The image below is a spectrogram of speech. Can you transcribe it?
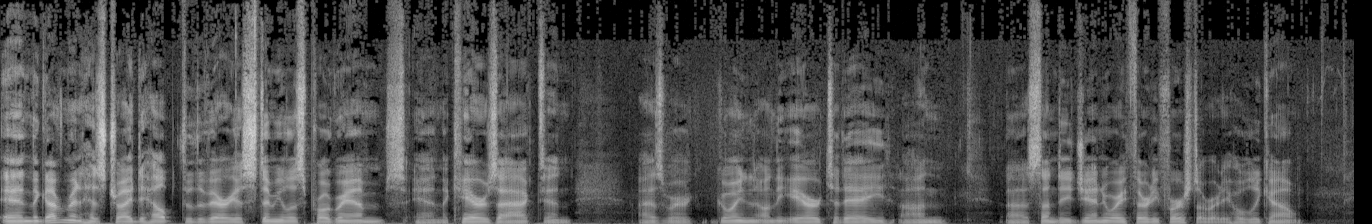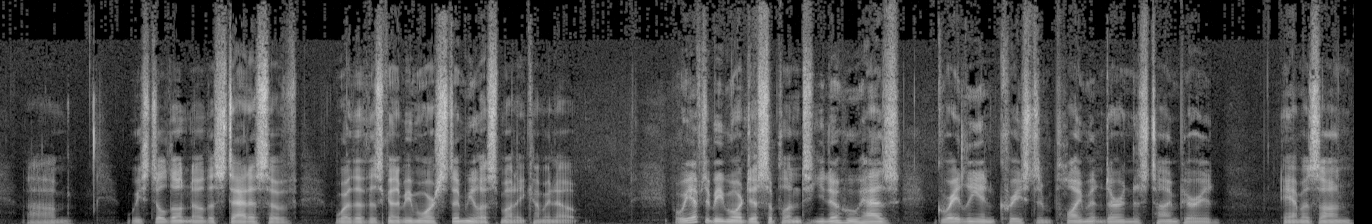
And the government has tried to help through the various stimulus programs and the CARES Act. And as we're going on the air today on uh, Sunday, January 31st already, holy cow. Um, we still don't know the status of whether there's going to be more stimulus money coming out. But we have to be more disciplined. You know who has greatly increased employment during this time period? Amazon,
